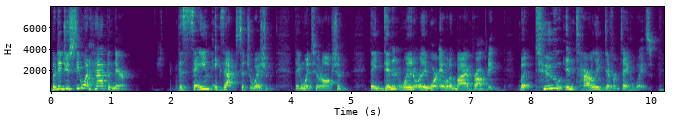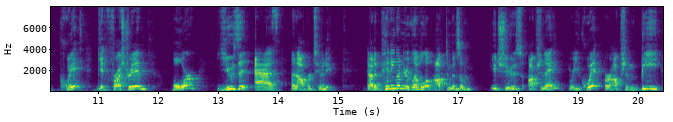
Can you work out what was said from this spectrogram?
But did you see what happened there? The same exact situation. They went to an auction. They didn't win or they weren't able to buy a property. But two entirely different takeaways quit, get frustrated, or use it as an opportunity. Now, depending on your level of optimism, you choose option A, where you quit, or option B,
